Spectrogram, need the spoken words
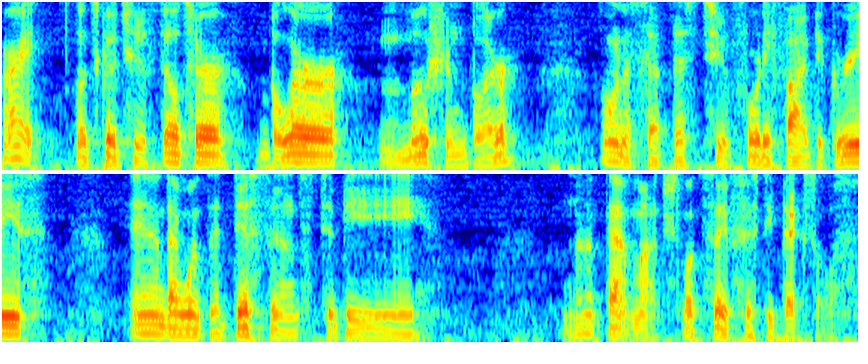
All right, let's go to Filter, Blur, Motion Blur. I want to set this to 45 degrees. And I want the distance to be not that much. Let's say 50 pixels.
